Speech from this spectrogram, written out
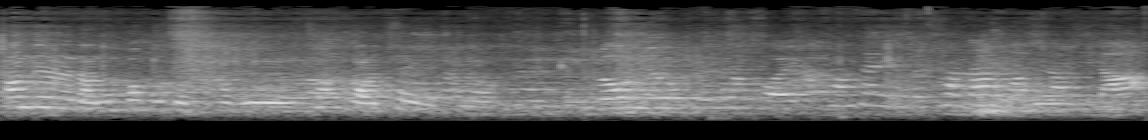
산들을 나는 방법도 차근차근 가르쳐야겠구나. 그럼요, 그래서 저희가 선생님을 찾아온 것이랍니다.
